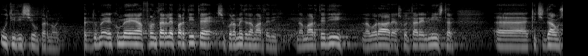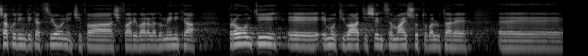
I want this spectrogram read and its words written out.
utilissimo per noi. Come affrontare le partite? Sicuramente da martedì. Da martedì lavorare, ascoltare il mister eh, che ci dà un sacco di indicazioni, ci fa, ci fa arrivare la domenica pronti e, e motivati senza mai sottovalutare eh,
